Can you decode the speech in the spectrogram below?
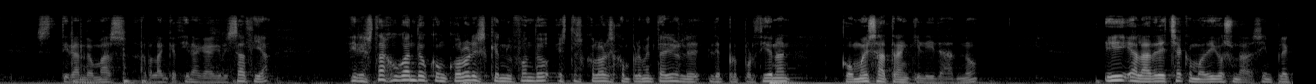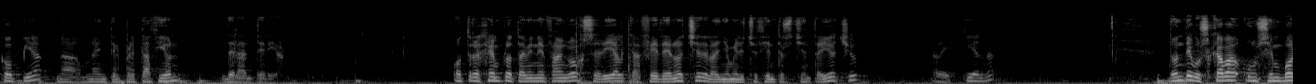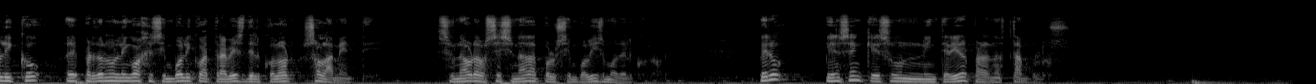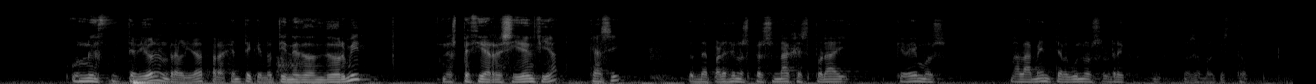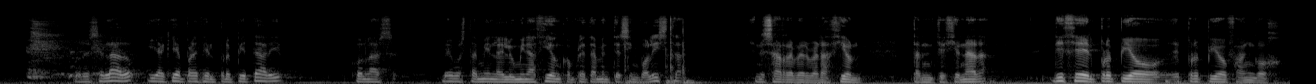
tirando más a blanquecina que a grisácea. Está jugando con colores que en el fondo estos colores complementarios le, le proporcionan como esa tranquilidad. ¿no? Y a la derecha, como digo, es una simple copia, una, interpretación de la anterior. Otro ejemplo también en Van Gogh sería el Café de Noche del año 1888, a la izquierda, donde buscaba un, simbólico, eh, perdón, un lenguaje simbólico a través del color solamente. Es una obra obsesionada por el simbolismo del color. Pero piensen que es un interior para noctámbulos. Un interior en realidad para gente que no tiene donde dormir, una especie de residencia casi, donde aparecen los personajes por ahí que vemos malamente algunos, no sé por qué esto, por ese lado, y aquí aparece el propietario con las, vemos también la iluminación completamente simbolista, en esa reverberación tan intencionada. Dice el propio, el propio Van Gogh,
